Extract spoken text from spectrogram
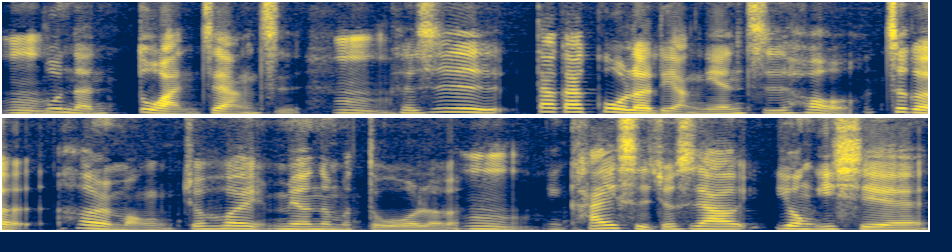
嗯，不能断这样子。嗯，可是大概过了两年之后，这个荷尔蒙就会没有那么多了。嗯，你开始就是要用一些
